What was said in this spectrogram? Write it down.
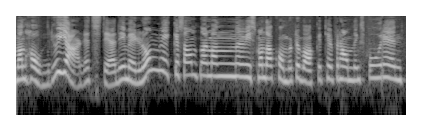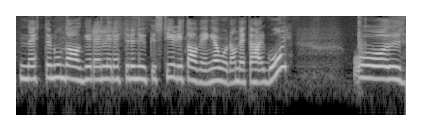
man havner jo gjerne et sted imellom. ikke sant? Man, hvis man da kommer tilbake til forhandlingsbordet, enten etter noen dager eller etter en ukes tid, litt avhengig av hvordan dette her går. Og,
